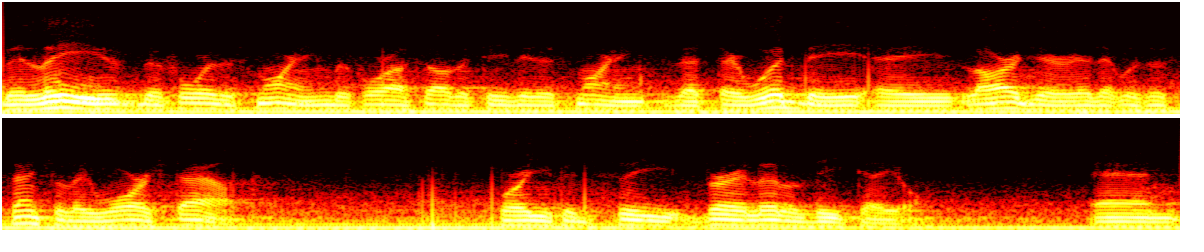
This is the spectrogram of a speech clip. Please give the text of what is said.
believed before this morning, before I saw the TV this morning, that there would be a large area that was essentially washed out where you could see very little detail. And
